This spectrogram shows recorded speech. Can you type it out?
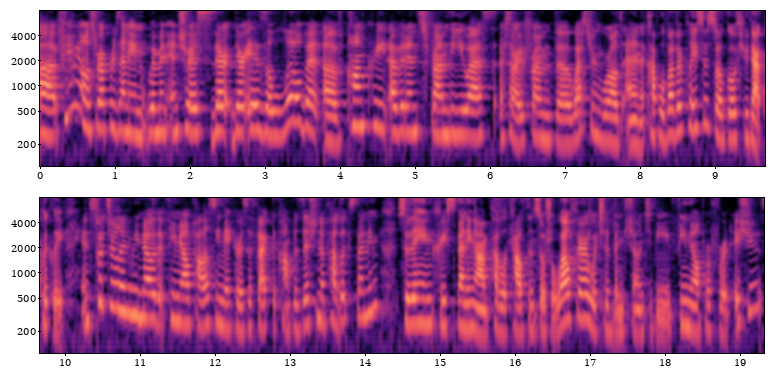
Uh, females representing women interests, there, there is a little bit of concrete evidence from the US, uh, sorry, from the Western world and a couple of other places, so I'll go through that quickly. In Switzerland, we know that female policymakers affect the composition of public spending, so they increase spending on public health and social welfare, which have been shown to be female preferred issues.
